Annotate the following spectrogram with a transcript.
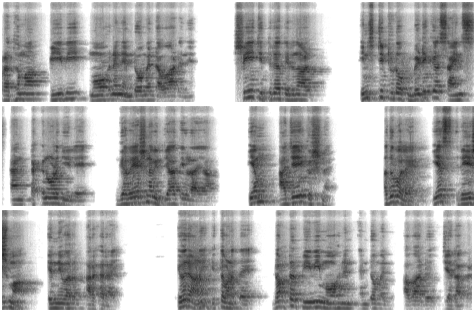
പ്രഥമ പി വി മോഹനൻ എൻഡോമെന്റ് അവാർഡിന് Shri Chitra Thirunal institute of medical science and ടെക്നോളജിയിലെ ഗവേഷണ വിദ്യാർത്ഥികളായ എം അജയ് കൃഷ്ണൻ അതുപോലെ എസ് രേഷ്മ എന്നിവർ അർഹരായി. ഇവരാണ് ഇത്തവണത്തെ doctor P V Mohanan endowment award ജേതാക്കൾ.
